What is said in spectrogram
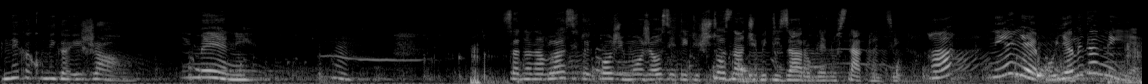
nekako mi ga je i žao. I meni. Hm. Sada na vlastitoj koži može osjetiti što znači biti zarobljen u staklenci. Ha? Nije lijepo, je li da nije?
